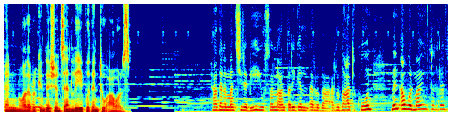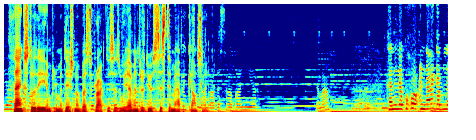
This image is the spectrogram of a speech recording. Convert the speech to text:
in whatever conditions, and leave within two hours. Thanks to the implementation of best practices, we have introduced systematic counseling. كان يلقحوا عندنا قبل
